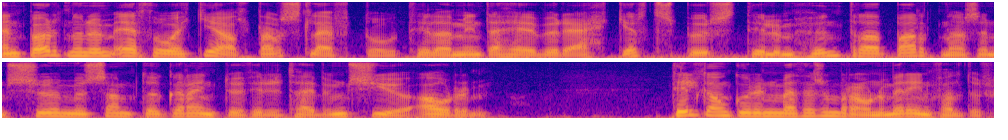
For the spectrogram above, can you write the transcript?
En börnunum er þó ekki alltaf sleft og til að mynda hefur ekkert spurst til um 100 barna sem sömu samtök rændu fyrir tæpum 7 árum. Tilgangurinn með þessum ránum er einfaldur,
